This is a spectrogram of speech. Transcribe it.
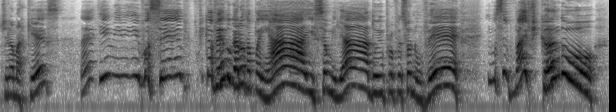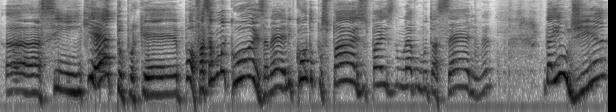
dinamarquês, né? E, e, e, você fica vendo o garoto apanhar e ser humilhado e o professor não vê. E você vai ficando uh, assim, inquieto, porque, pô, faça alguma coisa, né? Ele conta pros pais, os pais não levam muito a sério, né? Daí um dia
